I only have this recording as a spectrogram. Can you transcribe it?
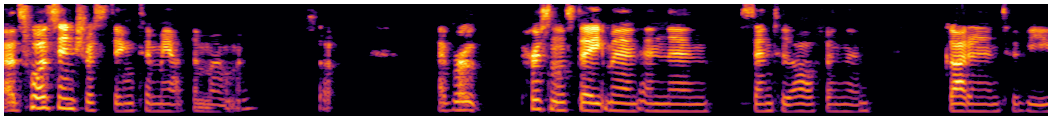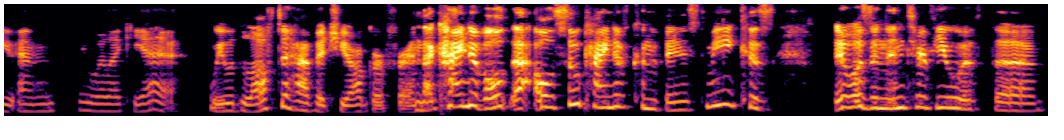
That's what's interesting to me at the moment. So I wrote personal statement and then sent it off and then got an interview and they were like yeah we would love to have a geographer. And that kind of that also kind of convinced me because it was an interview with the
